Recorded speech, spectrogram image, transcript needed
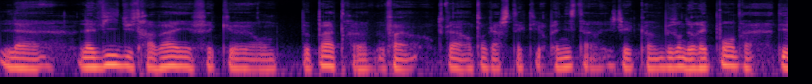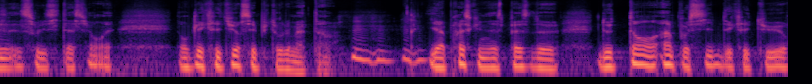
la, la vie du travail fait qu'on peut pas être, enfin, en tout cas, en tant qu'architecte urbaniste, hein, j'ai quand même besoin de répondre à des mmh. sollicitations. Donc, l'écriture, c'est plutôt le matin. Mmh, mmh, Il y a presque une espèce de, de temps impossible d'écriture,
